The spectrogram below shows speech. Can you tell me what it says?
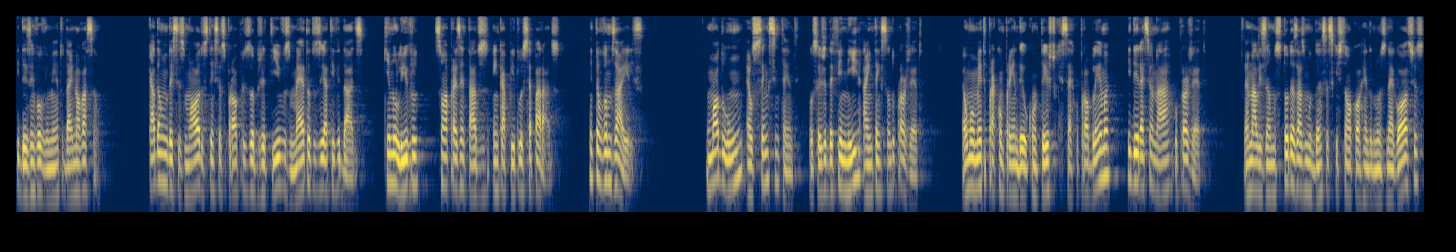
e desenvolvimento da inovação. Cada um desses modos tem seus próprios objetivos, métodos e atividades, que no livro são apresentados em capítulos separados. Então vamos a eles. O modo 1 um é o sense intent, ou seja, definir a intenção do projeto. É um momento para compreender o contexto que cerca o problema e direcionar o projeto. Analisamos todas as mudanças que estão ocorrendo nos negócios,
